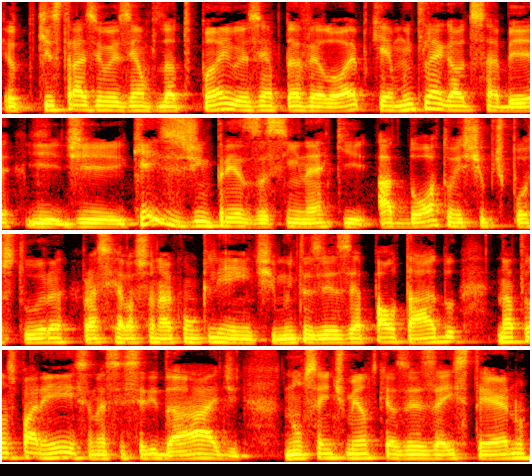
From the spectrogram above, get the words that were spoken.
eu quis trazer o exemplo da Tupan e o exemplo da Veloy, porque é muito legal de saber e de cases de empresas assim, né, que adotam esse tipo de postura para se relacionar com o cliente. Muitas vezes é pautado na transparência, na sinceridade, num sentimento que às vezes é externo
